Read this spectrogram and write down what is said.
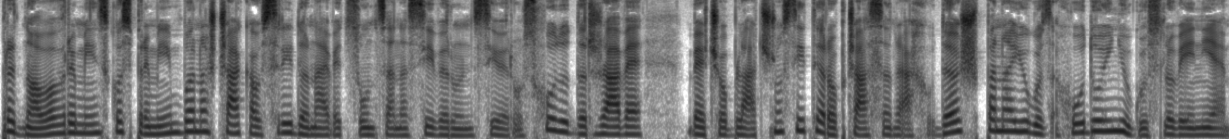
Pred novo vremensko spremembo nas čaka v sredo največ sonca na severu in severovzhodu države, več oblačnosti ter občasen rahel dež pa na jugozahodu in jugu Slovenije.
